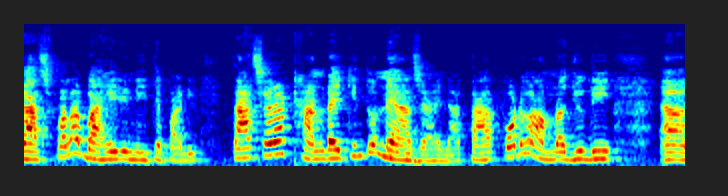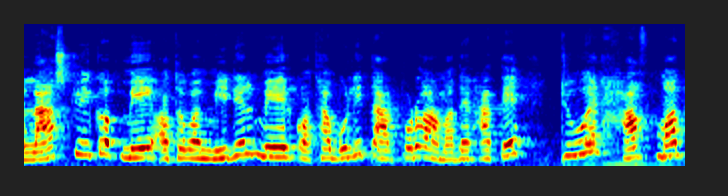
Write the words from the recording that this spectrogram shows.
গাছপালা বাহিরে নিতে পারি। তাছাড়া ঠান্ডায় কিন্তু নেওয়া যায় না। তারপরেও আমরা যদি লাস্ট উইক অফ মে অথবা মিডল মেয়ের কথা বলি, তারপরেও আমাদের হাতে টু অ্যান্ড হাফ মান্থ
